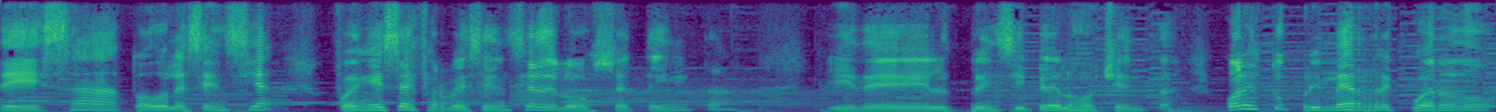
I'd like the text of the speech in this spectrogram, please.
de, esa, tu adolescencia fue en esa efervescencia de los 70 y del principio de los 80. ¿Cuál es tu primer recuerdo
